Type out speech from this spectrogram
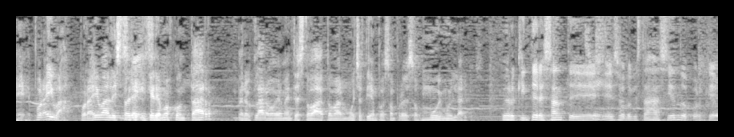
eh, por ahí va, por ahí va la historia Sí, que sí. queremos contar, pero claro, obviamente esto va a tomar mucho tiempo, son procesos muy, muy largos. Pero qué interesante Sí. eso lo que estás haciendo porque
